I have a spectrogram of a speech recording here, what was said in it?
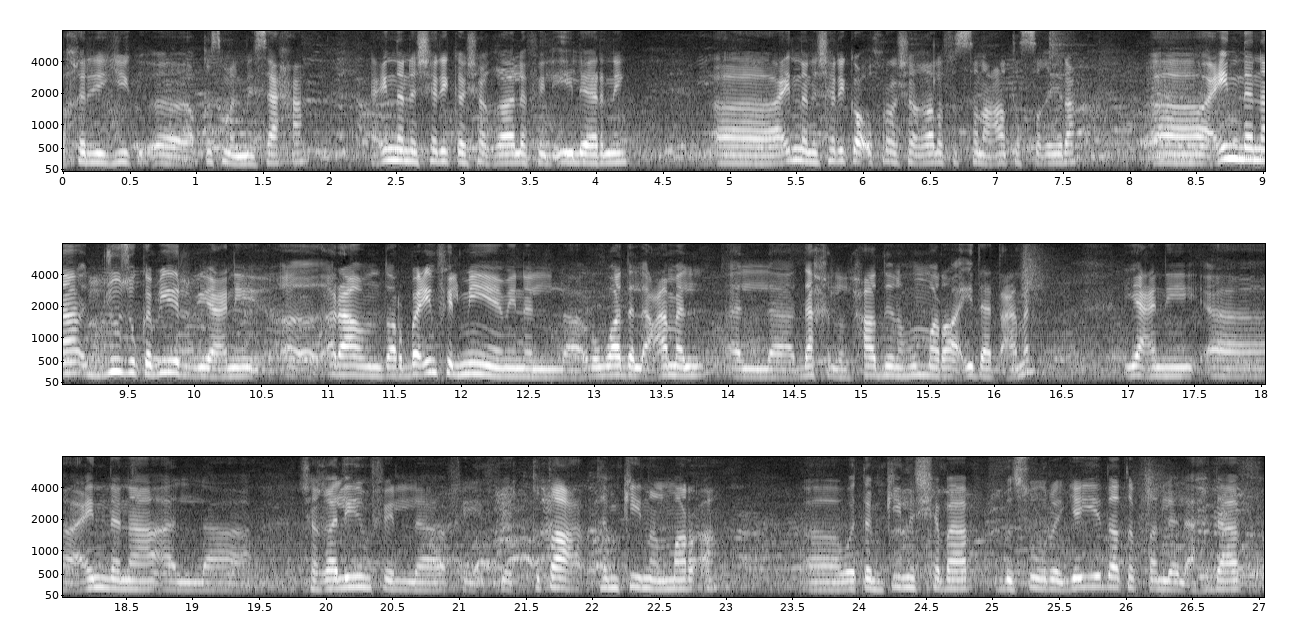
خريجي قسم المساحة. عندنا شركة شغالة في ال e-learning عندنا شركة أخرى شغالة في الصناعات الصغيرة. عندنا جزء كبير يعني اراوند 40% من رواد العمل داخل الحاضنة هم رائدات عمل يعني عندنا شغالين في في في قطاع تمكين المرأة وتمكين الشباب بصورة جيدة طبقا للأهداف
